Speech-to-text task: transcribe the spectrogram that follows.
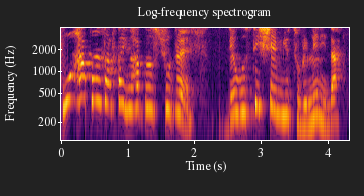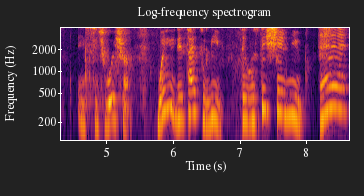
What happens after you have those children? They will still shame you to remain in that in situation. When you decide to leave, they will still shame you. Eh,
